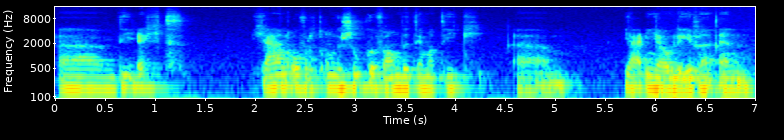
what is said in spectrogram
ehm, die echt gaan over het onderzoeken van de thematiek Ehm, ja, in jouw leven en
